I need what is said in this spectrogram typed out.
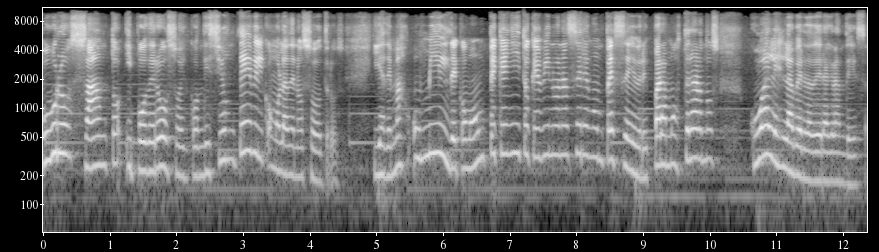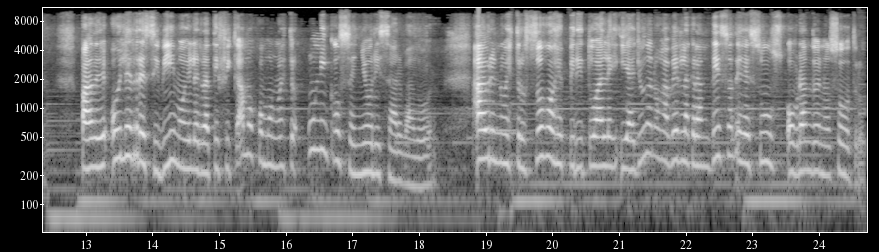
puro, santo y poderoso en condición débil como la de nosotros, y además humilde como un pequeñito que vino a nacer en un pesebre para mostrarnos cuál es la verdadera grandeza. Padre, hoy le recibimos y le ratificamos como nuestro único Señor y Salvador. Abre nuestros ojos espirituales y ayúdanos a ver la grandeza de Jesús obrando en nosotros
